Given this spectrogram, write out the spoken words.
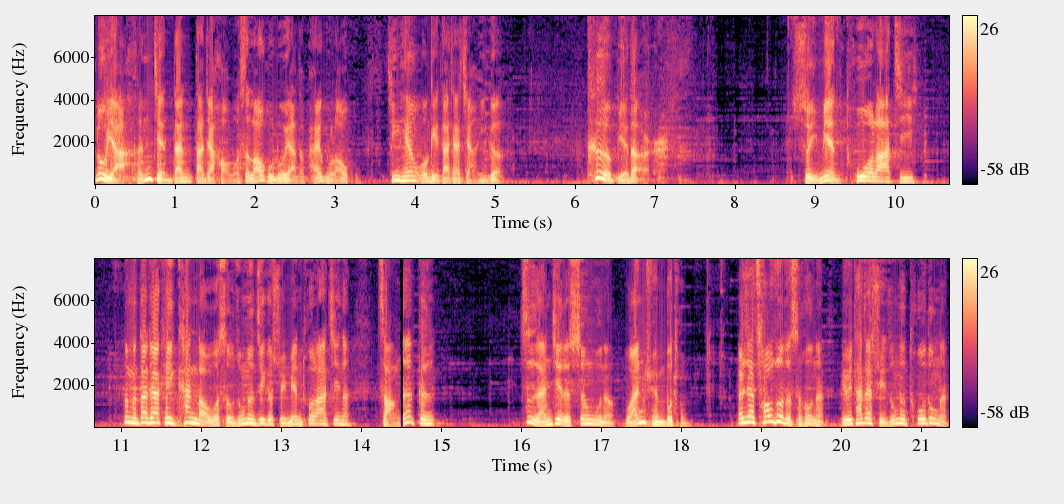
路亚很简单，大家好，我是老虎路亚的排骨老虎。今天我给大家讲一个特别的饵——水面拖拉机。那么大家可以看到，我手中的这个水面拖拉机呢，长得跟自然界的生物呢完全不同。而在操作的时候呢，由于它在水中的拖动呢，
